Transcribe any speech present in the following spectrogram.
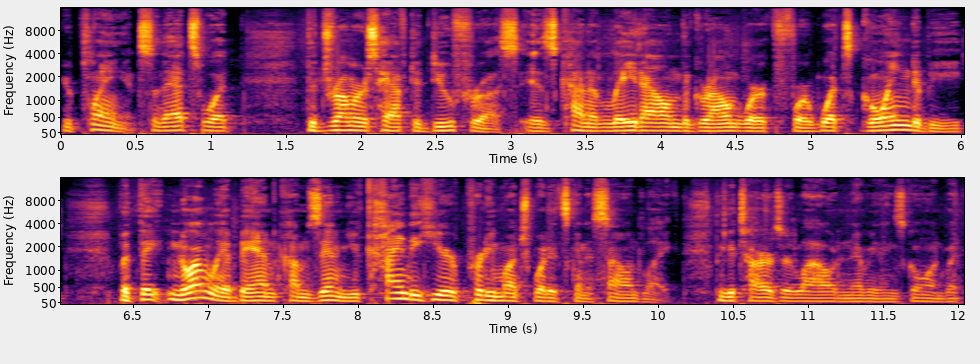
you're playing it. So that's what the drummers have to do for us is kind of lay down the groundwork for what's going to be. But they normally a band comes in and you kind of hear pretty much what it's going to sound like. The guitars are loud and everything's going. But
